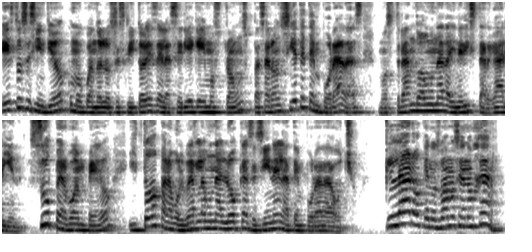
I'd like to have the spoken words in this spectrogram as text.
Esto se sintió como cuando los escritores de la serie Game of Thrones pasaron siete temporadas mostrando a una Daenerys Targaryen súper buen pedo y todo para volverla una loca asesina en la temporada 8. Claro que nos vamos a enojar.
